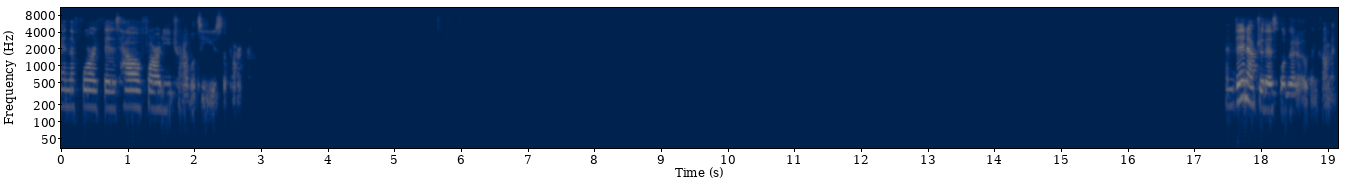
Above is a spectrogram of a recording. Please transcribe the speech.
And the fourth is how far do you travel to use the park? And then after this, we'll go to open comment.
